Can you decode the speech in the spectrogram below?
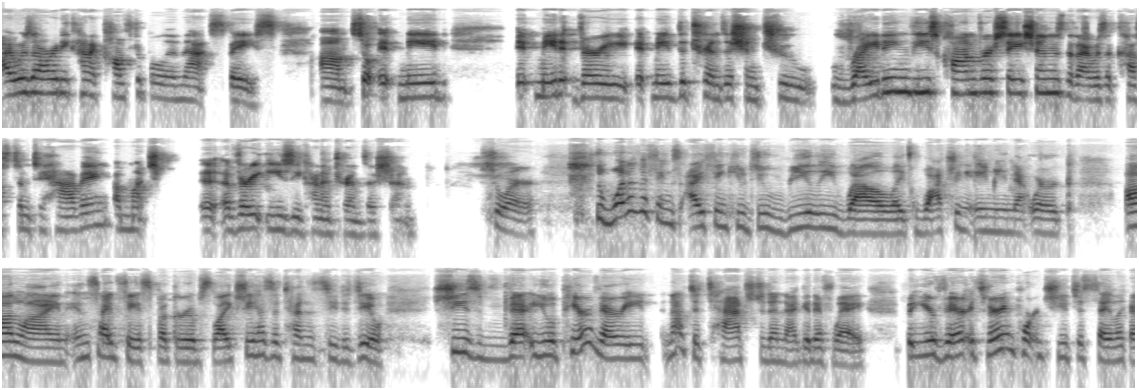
I was already kind of comfortable in that space. Um, so it made, it made it very it made the transition to writing these conversations that i was accustomed to having a much a very easy kind of transition Sure. So one of the things I think you do really well, like watching Amy network online inside Facebook groups, like she has a tendency to do, she's very you appear very not detached in a negative way but you're very it's very important to you to say like i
